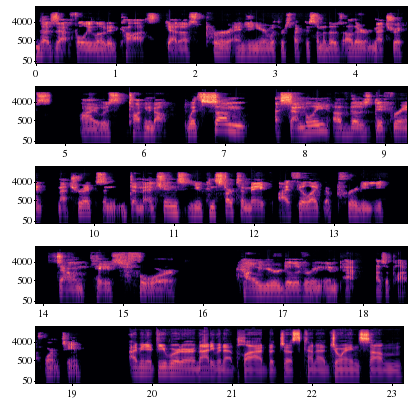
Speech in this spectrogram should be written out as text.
does that fully loaded cost get us per engineer with respect to some of those other metrics I was talking about? With some assembly of those different metrics and dimensions, you can start to make, I feel like, a pretty sound case for how you're delivering impact as a platform team. I mean, if you were to not even at Plaid, but just kind of join some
